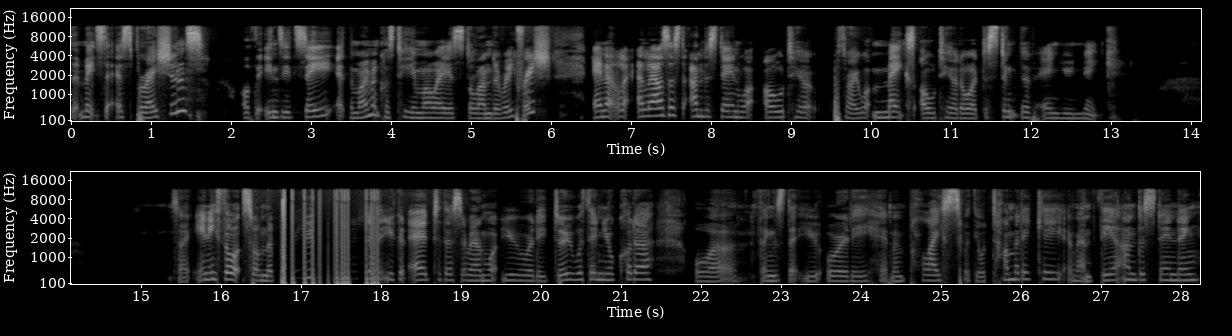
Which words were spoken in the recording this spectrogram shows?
that meets the aspirations of the NZC at the moment because TMOA is still under refresh and it allows us to understand what Aotearoa sorry, what makes old Aotearoa distinctive and unique. So any thoughts on the previous definition that you could add to this around what you already do within your kura or things that you already have in place with your tamariki around their understanding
